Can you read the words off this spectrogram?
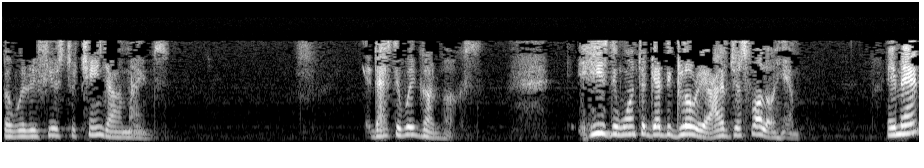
but we refuse to change our minds. That's the way God works. He's the one to get the glory. I've just followed him. Amen?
